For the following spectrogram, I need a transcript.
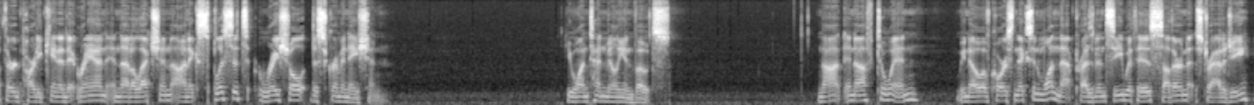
A third party candidate ran in that election on explicit racial discrimination. He won 10 million votes. Not enough to win. We know, of course, Nixon won that presidency with his Southern strategy.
